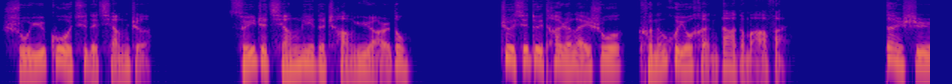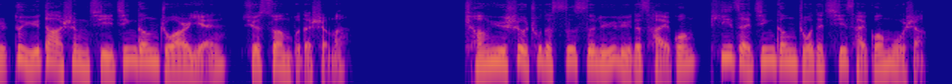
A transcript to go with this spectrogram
属于过去的强者，随着强烈的场域而动。这些对他人来说可能会有很大的麻烦。但是对于大圣器金刚镯而言，却算不得什么。常玉射出的丝丝缕缕的彩光，披在金刚镯的七彩光幕上，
